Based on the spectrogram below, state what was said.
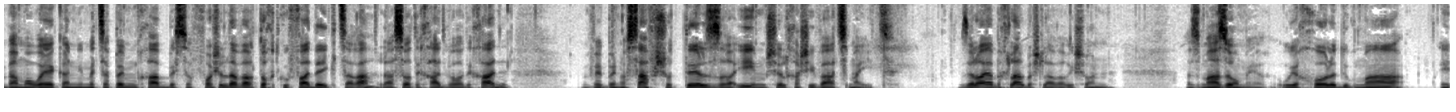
והמורה כאן מצפה ממך בסופו של דבר, תוך תקופה די קצרה, לעשות אחד ועוד אחד, ובנוסף שותל זרעים של חשיבה עצמאית. זה לא היה בכלל בשלב הראשון. אז מה זה אומר? הוא יכול, לדוגמה, אה,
